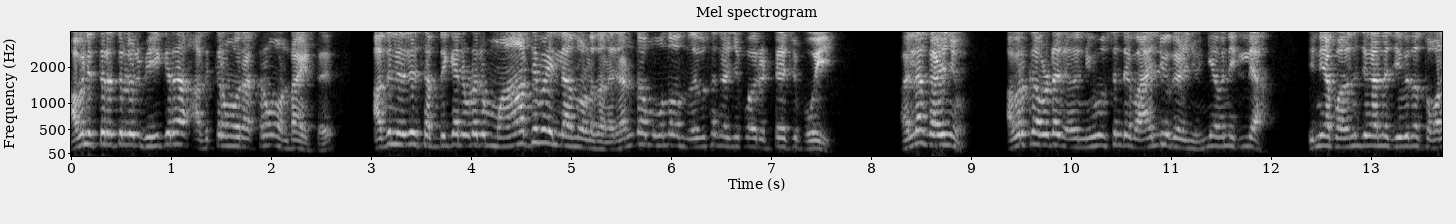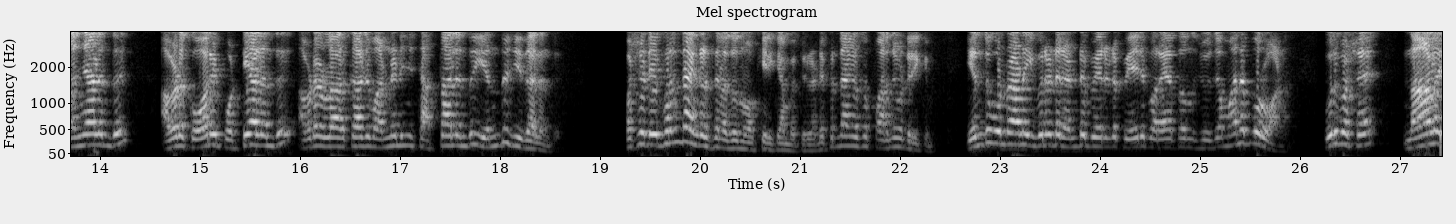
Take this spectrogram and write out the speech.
അവൻ ഇത്തരത്തിലൊരു ഭീകര അതിക്രമം ഒരു അക്രമം ഉണ്ടായിട്ട് അതിനെതിരെ ശബ്ദിക്കാൻ ഇവിടെ ഒരു മാധ്യമം ഇല്ല എന്നുള്ളതാണ്. രണ്ടോ മൂന്നോ ദിവസം കഴിഞ്ഞപ്പോൾ അവർ ഇട്ടേച്ച് പോയി. എല്ലാം കഴിഞ്ഞു. അവർക്ക് അവരുടെ ന്യൂസിന്റെ വാല്യൂ കഴിഞ്ഞു. ഇനി അവനില്ല. ഇനി ആ പതിനഞ്ചുകാരന്റെ ജീവിതം തുറഞ്ഞാലെന്ത്? അവിടെ കോറി പൊട്ടിയാലെന്ത്? അവിടെയുള്ള ആൾക്കാർ മണ്ണിടിഞ്ഞ് ചത്താലെന്ത്? എന്ത് ചെയ്താലെന്ത്? പക്ഷെ ഡിഫറെന്റ് ആംഗിൾസിന് അത് നോക്കിയിരിക്കാൻ പറ്റില്ല. ഡിഫറെന്റ് ആംഗിൾസ് പറഞ്ഞുകൊണ്ടിരിക്കും. എന്തുകൊണ്ടാണ് ഇവരുടെ രണ്ട് പേരുടെ പേര് പറയാത്തതെന്ന് ചോദിച്ചാൽ മനഃപൂർവമാണ്. ഒരു പക്ഷേ നാളെ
